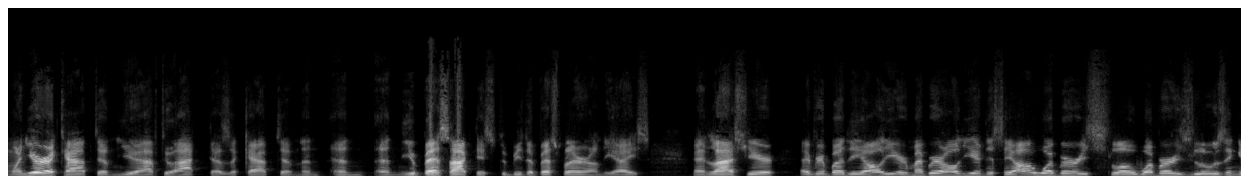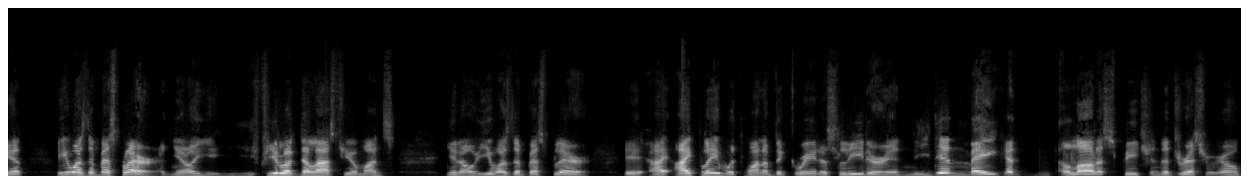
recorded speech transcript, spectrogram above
when you're a captain, you have to act as a captain, and and and your best act is to be the best player on the ice. And last year, everybody all year, remember all year, they say, "Oh, Weber is slow. Weber is losing it." He was the best player, and you know, if you look the last few months, you know, he was the best player. I I played with one of the greatest leader, and he didn't make a, a lot of speech in the dressing room.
